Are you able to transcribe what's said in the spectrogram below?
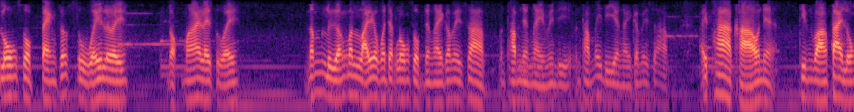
โลงศพแต่งซะสวยเลย ดอกไม้อะไรสวย น้ำเหลืองมันไหลออกมาจากโลงศพยังไงก็ไม่ทราบ มันทำยังไงไม่ดี มันทำไม่ดียังไงก็ไม่ทราบ ไอ้ผ้าขาวเนี่ยทีมวางใต้โลง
